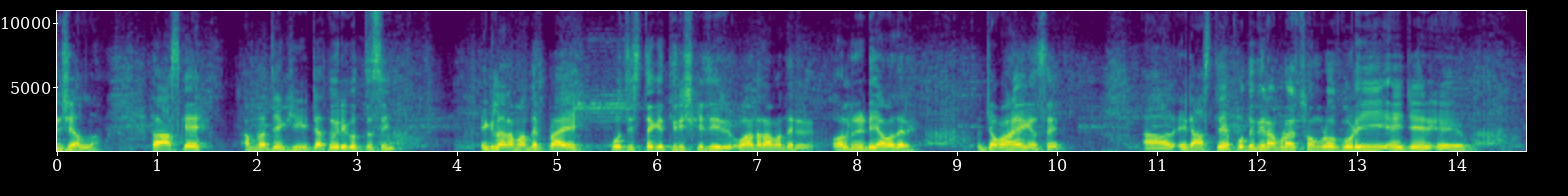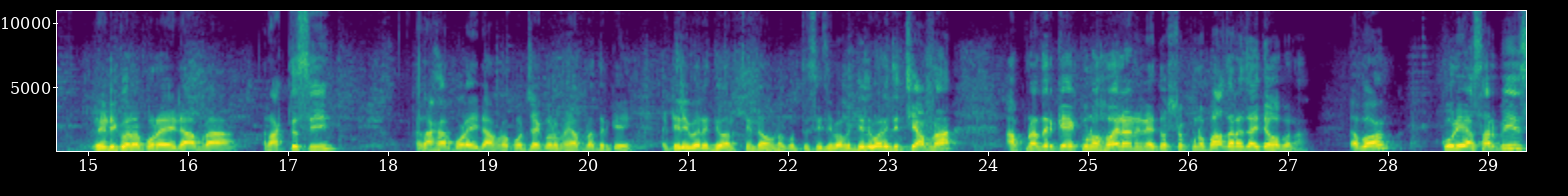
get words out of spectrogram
ইনশাআল্লাহ। তো আজকে আমরা যে ঘিটা তৈরি করতেছি, এগুলার আমাদের প্রায় পঁচিশ থেকে তিরিশ কেজির অর্ডার আমাদের অলরেডি আমাদের জমা হয়ে গেছে। আর এটা আসতে প্রতিদিন আমরা সংগ্রহ করি, এই যে রেডি করার পরে এটা আমরা রাখতেছি। রাখার পরে এটা আমরা পর্যায়ক্রমে আপনাদেরকে ডেলিভারি দেওয়ার চিন্তা ভাবনা করতেছি। যেভাবে ডেলিভারি দিচ্ছি আমরা, আপনাদেরকে কোনো হয়রানি নেই দর্শক, কোনো বাজারে যাইতে হবে না। এবং কোরিয়া সার্ভিস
